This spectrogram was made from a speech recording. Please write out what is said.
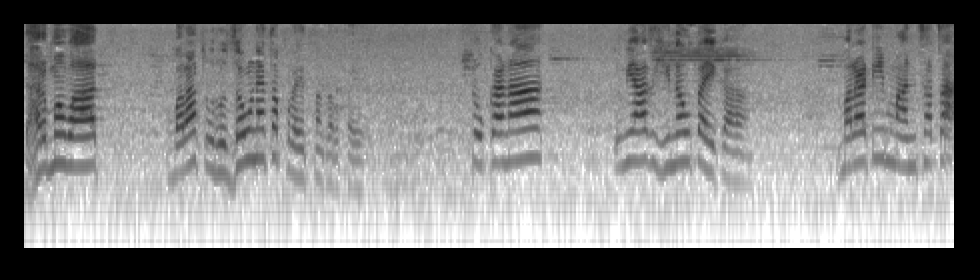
धर्मवाद बराच रुजवण्याचा प्रयत्न करताय. लोकांना तुम्ही आज हिनवताय का? मराठी माणसाचा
